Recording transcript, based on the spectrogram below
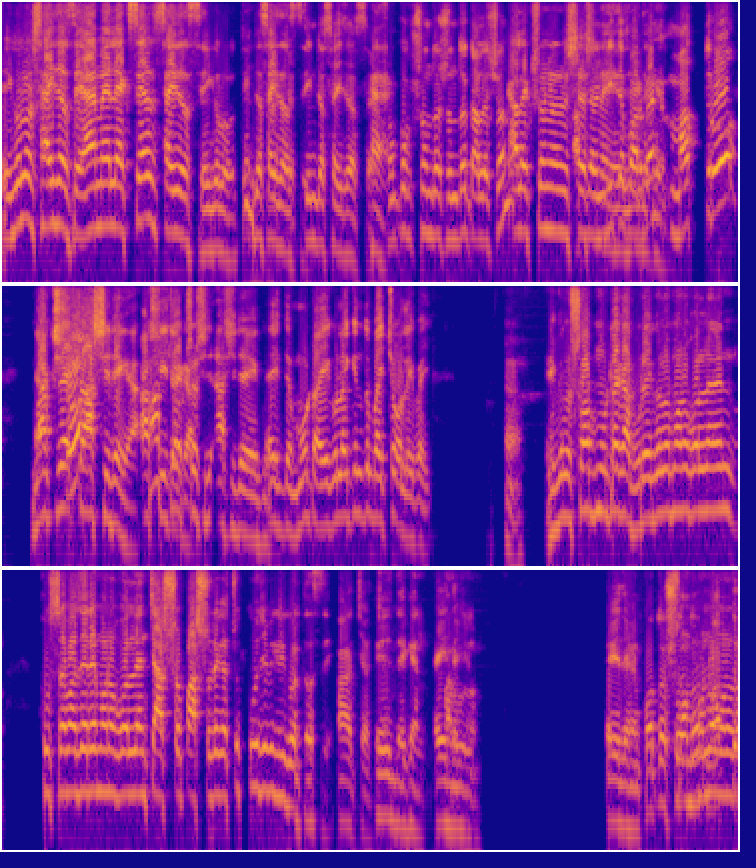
এগুলোর সাইজ আছে এম এল এক্সেল সাইজ আছে এগুলো তিনটা সাইজ আছে। তিনটা সাইজ আছে। হ্যাঁ। খুব সুন্দর সুন্দর কালেকশন কালেকশনের শেষ নিতে পারবেন মাত্র একশো আশি টাকা। 80 মাত্র টাকা। একশো আশি টাকা। এই মোটা এগুলা কিন্তু ভাই চলে ভাই। হ্যাঁ। এগুলো সব মোটা কাপড় এগুলো মনে করলেন খুচরা বাজারে মনে করলেন চারশো পাঁচশো টাকা চুক্কু বুঝে বিক্রি করতেছে। আচ্ছা আচ্ছা। এই দেখেন এই। দেখেন। এই দেখেন কত সুন্দর মাত্র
